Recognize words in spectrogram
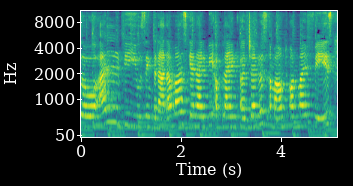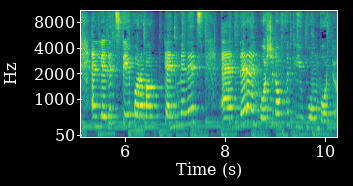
So I'll be using banana mask and I'll be applying a generous amount on my face and let it stay for about 10 minutes and then I'll wash it off with lukewarm water.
